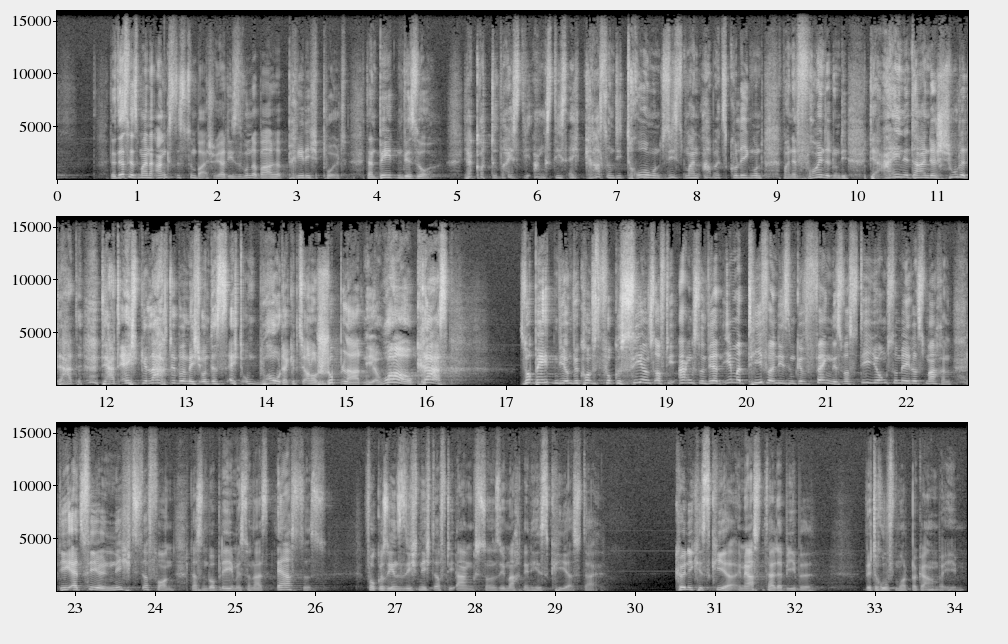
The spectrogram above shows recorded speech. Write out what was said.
Das jetzt meine Angst ist zum Beispiel, ja, dieses wunderbare Predigtpult. Dann beten wir so. Ja Gott, du weißt, die Angst, die ist echt krass und die Drohung und du siehst meinen Arbeitskollegen und meine Freundin und die, der eine da in der Schule, der hat, der hat echt gelacht über mich und das ist echt, oh, wow, da gibt es ja auch noch Schubladen hier. Wow, krass. So beten wir und wir fokussieren uns auf die Angst und werden immer tiefer in diesem Gefängnis. Was die Jungs und Mädels machen, die erzählen nichts davon, dass ein Problem ist, sondern als erstes fokussieren sie sich nicht auf die Angst, sondern sie machen den Hiskia-Style. König Hiskia im ersten Teil der Bibel wird Rufmord begangen bei ihm.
